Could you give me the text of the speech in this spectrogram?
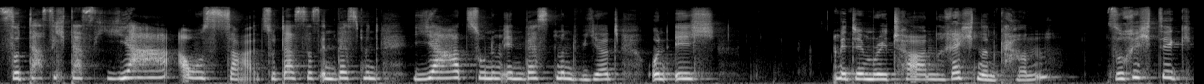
sodass sich das Ja auszahlt, sodass das Investment Ja zu einem Investment wird und ich mit dem Return rechnen kann, so richtig,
